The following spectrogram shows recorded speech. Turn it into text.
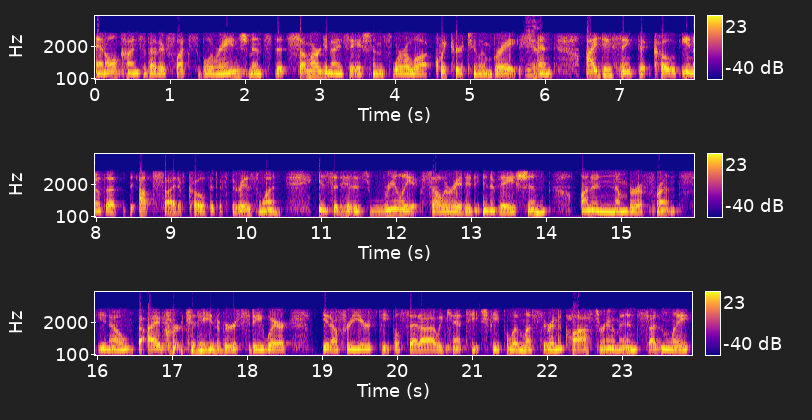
and all kinds of other flexible arrangements that some organizations were a lot quicker to embrace. Yeah. And I do think that COVID, you know, the, the upside of COVID, if there is one, is that it has really accelerated innovation on a number of fronts. You know, I've worked at a university where, you know, for years people said, uh, we can't teach people unless they're in a classroom. And suddenly,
